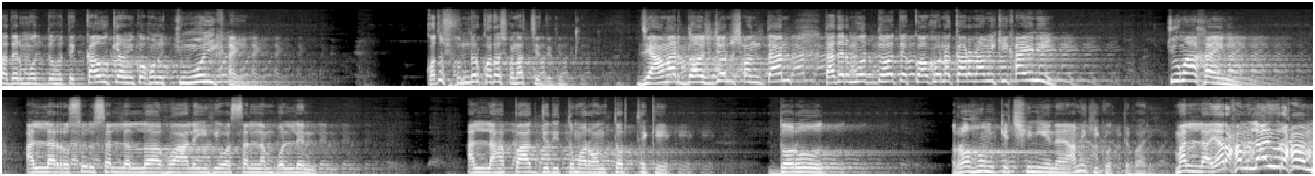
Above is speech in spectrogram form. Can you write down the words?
তাদের মধ্যে হতে কাউকে আমি কখনো চুমোই খাইনি কত সুন্দর কথা শোনাচ্ছে দেখুন। যে আমার দশজন সন্তান, তাদের মধ্যে হতে কখনো কারণ আমি কি খাইনি? চুমা খাইনি। আল্লাহ রসুল সাল্লাহ আলহি ওয়াসাল্লাম বললেন, আল্লাহ পাক যদি তোমার অন্তর থেকে দরদ রহমকে ছিনিয়ে নেয়, আমি কি করতে পারি? মাল্লা ইয়ারহাম, লা ইউরহাম।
